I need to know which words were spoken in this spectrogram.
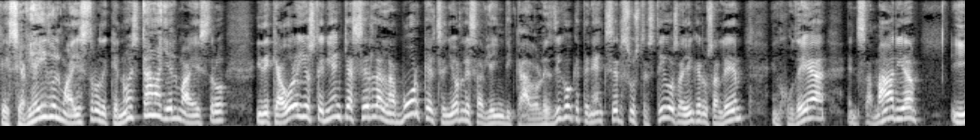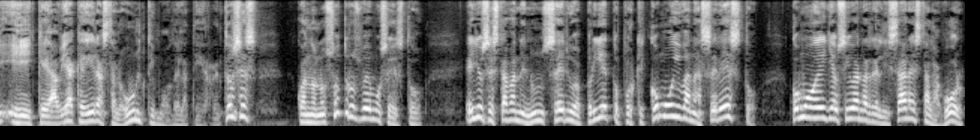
que se había ido el maestro, de que no estaba ya el maestro y de que ahora ellos tenían que hacer la labor que el Señor les había indicado. Les dijo que tenían que ser sus testigos ahí en Jerusalén, en Judea, en Samaria y, que había que ir hasta lo último de la tierra. Entonces, cuando nosotros vemos esto, ellos estaban en un serio aprieto porque ¿cómo iban a hacer esto? ¿Cómo ellos iban a realizar esta labor?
